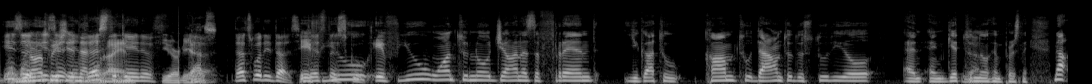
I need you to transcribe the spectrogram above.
He's, We a, he's an that, Brian. investigative. He already has. That's what he does. He if gets the you scoop. if you want to know John as a friend, you got to come to down to the studio and and get to Yeah. know him personally. Now,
